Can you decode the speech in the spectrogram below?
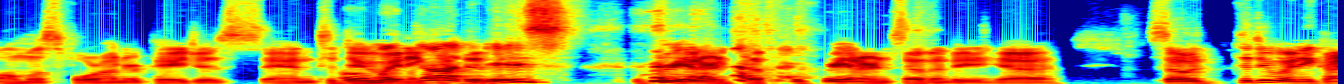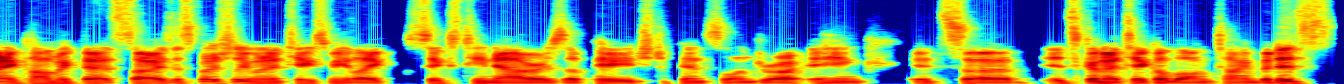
almost 400 pages, and to do oh my any God, it is. 300, 370, yeah. So to do any kind of comic that size especially when it takes me like 16 hours a page to pencil and draw ink it's uh it's going to take a long time. But it's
